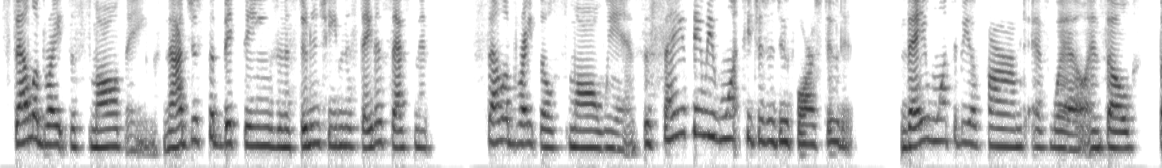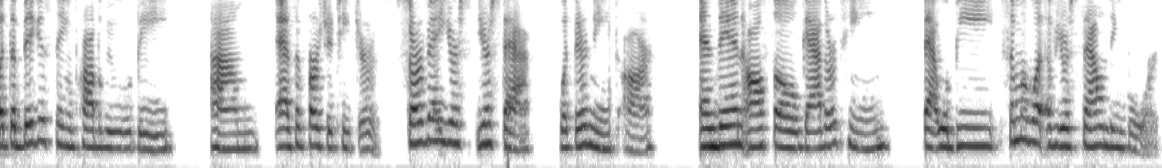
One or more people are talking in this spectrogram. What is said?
Celebrate the small things, not just the big things and the student achievement, the state assessments. Celebrate those small wins. The same thing we want teachers to do for our students. They want to be affirmed as well. And so, but the biggest thing probably will be um, as a first year teacher, survey your your staff what their needs are and then also gather a team that will be some of what of your sounding board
